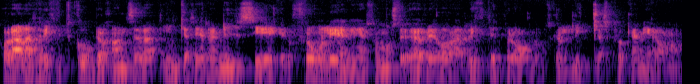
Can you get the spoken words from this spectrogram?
Har annars riktigt goda chanser att inkassera en ny seger och från ledningen så måste övriga vara riktigt bra om de ska lyckas plocka ner honom.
